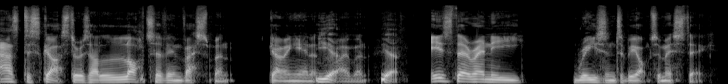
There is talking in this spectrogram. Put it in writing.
as discussed, there is a lot of investment going in at Yeah. the moment. Yeah. Is there any reason to be optimistic?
